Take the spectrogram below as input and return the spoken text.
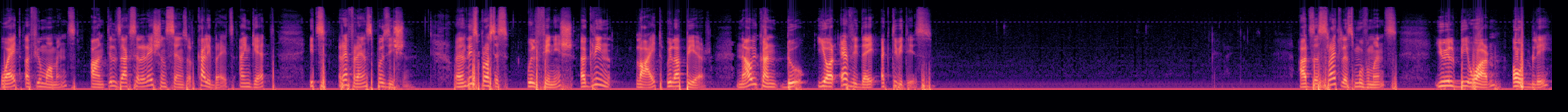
wait a few moments until the acceleration sensor calibrates and get its reference position. When this process will finish, a green light will appear. Now you can do your everyday activities. At the slightest movements, you will be warned audibly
